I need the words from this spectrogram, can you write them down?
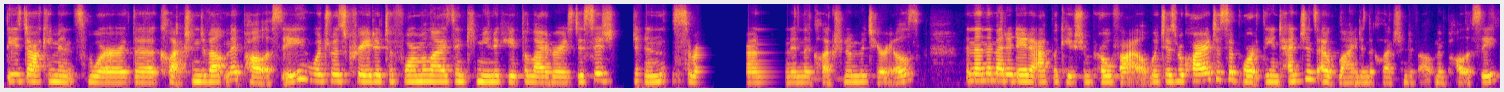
These documents were the collection development policy, which was created to formalize and communicate the library's decisions surrounding the collection of materials, and then the metadata application profile, which is required to support the intentions outlined in the collection development policy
